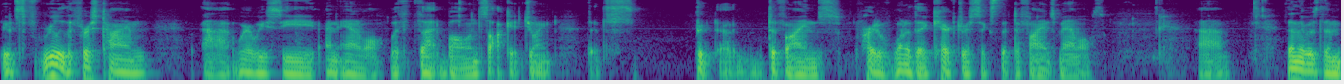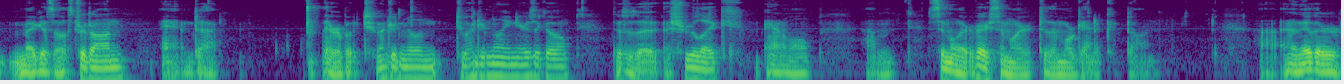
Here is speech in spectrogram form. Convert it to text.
it's really the first time uh, where we see an animal with that ball and socket joint that uh, defines part of one of the characteristics that defines mammals. Uh, then there was the Megazostrodon, and uh, they were about 200 million, 200 million years ago. This was a, a shrew-like animal, um, similar, very similar to the Morganucodon. Uh, and then the other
